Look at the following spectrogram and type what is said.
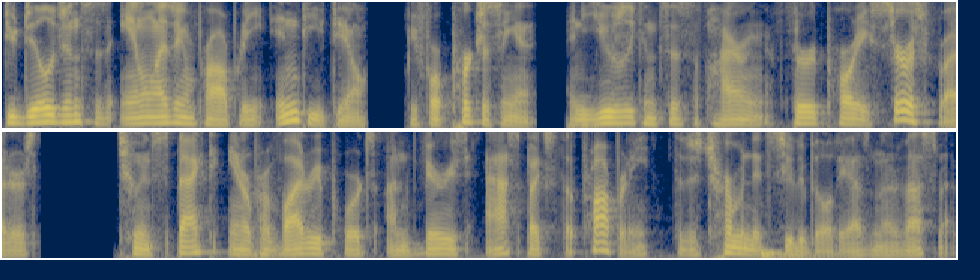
Due diligence is analyzing a property in detail before purchasing it and usually consists of hiring third party service providers to inspect and or provide reports on various aspects of the property to determine its suitability as an investment.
